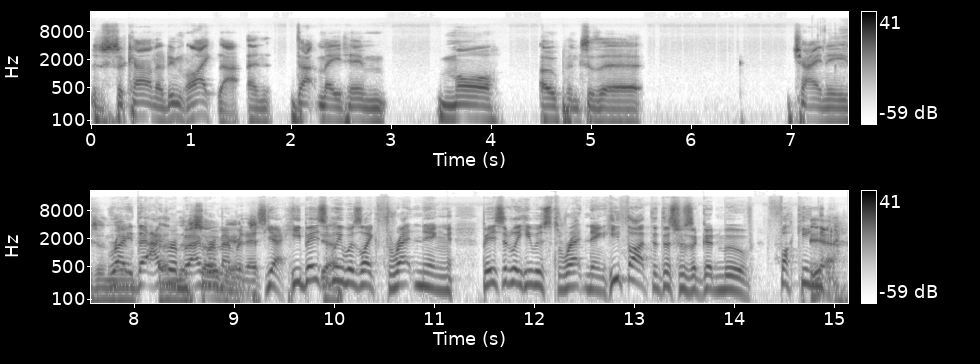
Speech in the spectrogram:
Sukarno didn't like that, and that made him more open to the Chinese and Right, the, I, and the I remember this. Yeah, he basically Yeah. was like threatening. Basically, he was threatening. He thought that this was a good move. Fucking Yeah.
